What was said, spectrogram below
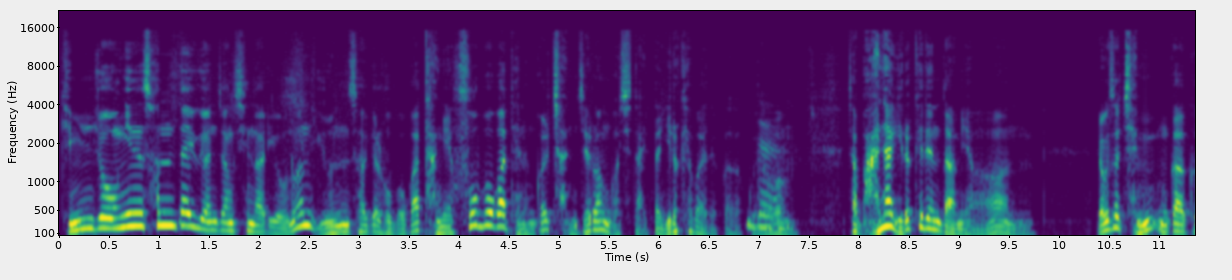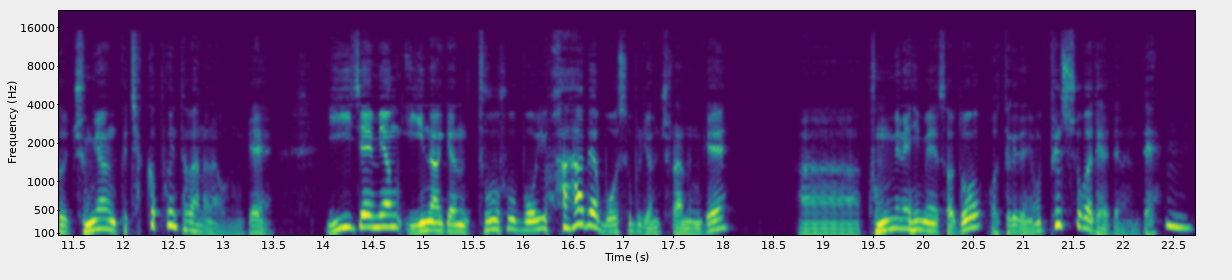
김종인 선대위원장 시나리오는 윤석열 후보가 당의 후보가 되는 걸 전제로 한 것이다. 일단 이렇게 봐야 될 것 같고요. 네. 자, 만약 이렇게 된다면 여기서 재 그러니까 그 중요한 그 체크 포인트가 하나 나오는 게 이재명, 이낙연 두 후보의 화합의 모습을 연출하는 게 아, 국민의힘에서도 어떻게 되냐면 필수가 돼야 되는데 음.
